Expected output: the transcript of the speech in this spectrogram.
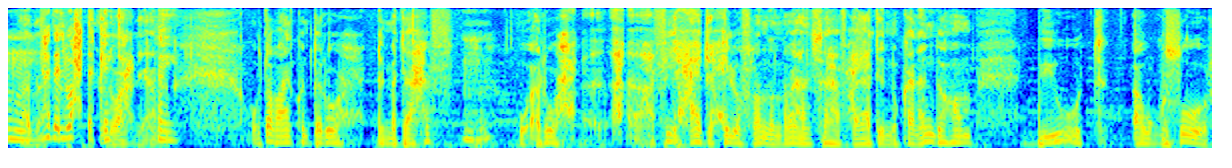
هذا هذا لوحدك أنت لوحدي. أي. وطبعا كنت أروح المتاحف مم. وأروح في حاجة حلوة في لندن ما أنساها في حياتي إنه كان عندهم بيوت أو قصور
